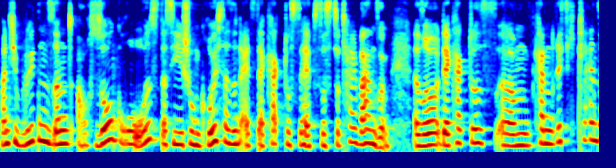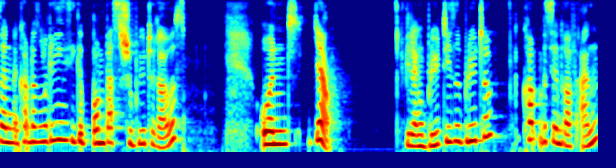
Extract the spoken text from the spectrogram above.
Manche Blüten sind auch so groß, dass sie schon größer sind als der Kaktus selbst. Das ist total Wahnsinn. Also der Kaktus ähm, kann richtig klein sein, dann kommt da so eine riesige bombastische Blüte raus. Und ja, wie lange blüht diese Blüte? Kommt ein bisschen drauf an.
